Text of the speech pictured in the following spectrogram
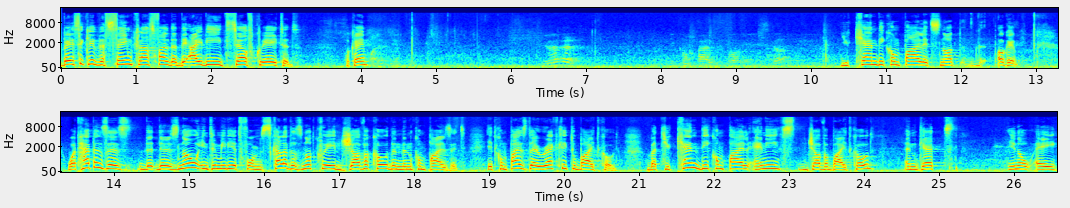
basically the same class file that the ID itself created. Okay. You ever decompile for Scala? You can decompile. It's not okay. What happens is that there is no intermediate form. Scala does not create Java code and then compiles it. It compiles directly to bytecode. But you can decompile any Java bytecode and get, you know, a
